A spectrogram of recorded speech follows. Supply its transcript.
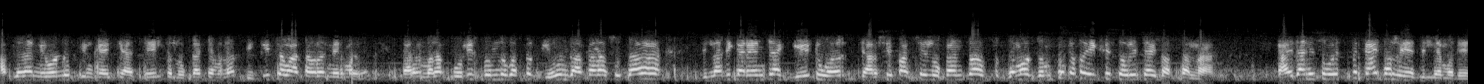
आपल्याला निवडणूक जिंकायची असेल तर लोकांच्या मनात भीतीचं वातावरण निर्माण कारण मला पोलीस बंदोबस्त घेऊन जाताना सुद्धा जिल्हाधिकाऱ्यांच्या गेटवर चारशे पाचशे लोकांचा जमा जमतो कसा एकशे चौवेचाळीस असताना. कायदा आणि सुव्यवस्थेचं काय झालं या जिल्ह्यामध्ये?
